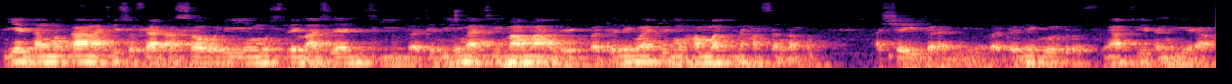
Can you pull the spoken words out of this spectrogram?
Yang tentang Mekah ngaji Sufyan As-Sawri, Muslim Az-Zanji, ini ngaji Imam Malik, ini ngaji Muhammad bin Hasan Asyaibani Pada ini gue terus ngaji tentang Irak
